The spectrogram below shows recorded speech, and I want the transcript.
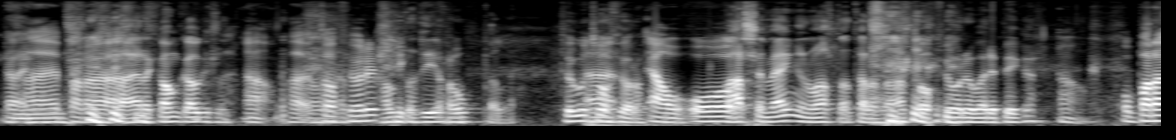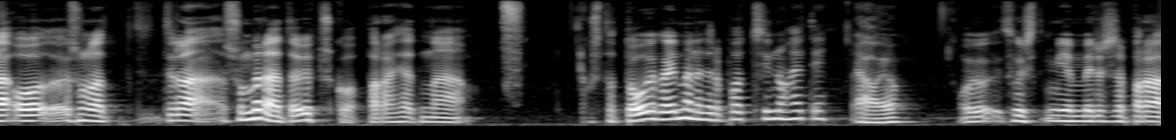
Já, það er bara, Það er að ganga er að Frábælega Tökum topp fjóra. Já, og- Arsene Wenger nú alltaf að tala um það að topp fjóri væri byggar Já, og bara, og svona til að sumera þetta upp sko, bara hérna þú veist, það dói eitthvað í manni þegar Pochettino hætti. Já, já. Og þú veist, mér er þess að bara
